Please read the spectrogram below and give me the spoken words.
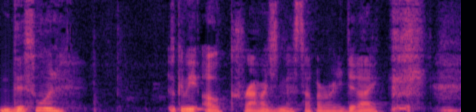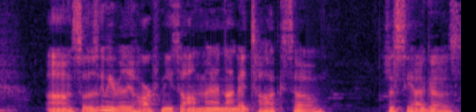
this one is gonna be, oh crap, I just messed up already, did I? um, so this is gonna be really hard for me, so I'm gonna not gonna talk, so just see how it goes.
